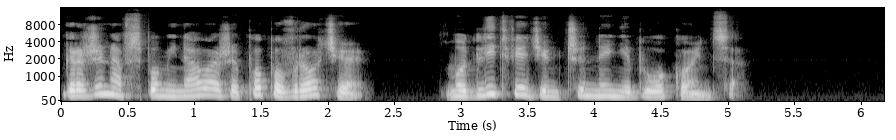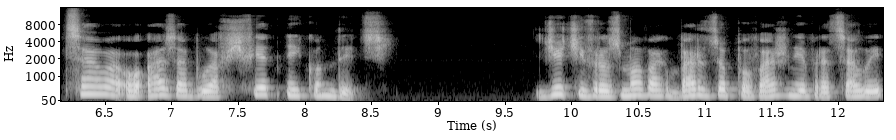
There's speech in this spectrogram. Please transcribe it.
Grażyna wspominała, że po powrocie modlitwie dziękczynnej nie było końca. Cała oaza była w świetnej kondycji. Dzieci w rozmowach bardzo poważnie wracały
